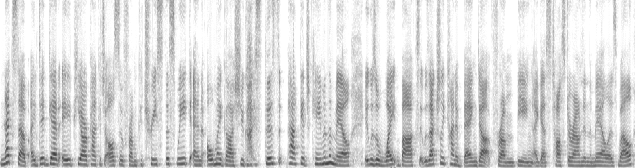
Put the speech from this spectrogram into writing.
next up, I did get a PR package also from Catrice this week. And oh my gosh, you guys, this package came in the mail. It was a white box. It was actually kind of banged up from being, I guess, tossed around in the mail as well.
